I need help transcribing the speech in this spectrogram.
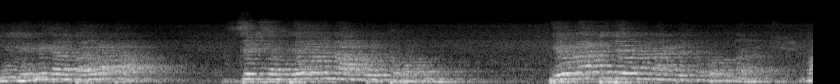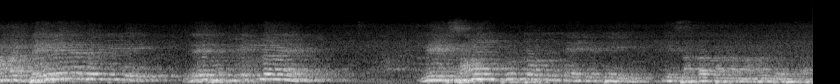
ఈ ఎన్నికల తర్వాత శిక్ష తీవ్రంగా అనుభవించబడుతుంది. తీవ్రాతి తీవ్రంగా అనుభవించబడుతున్నారు. మన బెయిలైన దొరికింది రేపు ఇంట్లోనే మీ సమయం పూర్తవుతుంది అని చెప్పి ఈ సందర్భంగా మనం చేస్తాం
